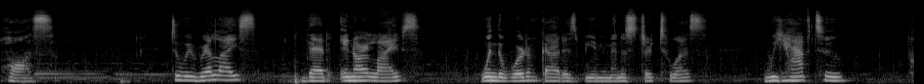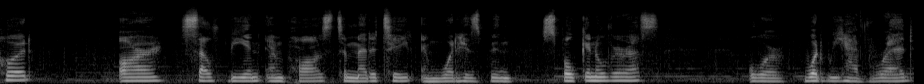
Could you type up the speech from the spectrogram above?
pause. Do we realize that in our lives, when the Word of God is being ministered to us, we have to put our self being and pause to meditate and what has been spoken over us or what we have read,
